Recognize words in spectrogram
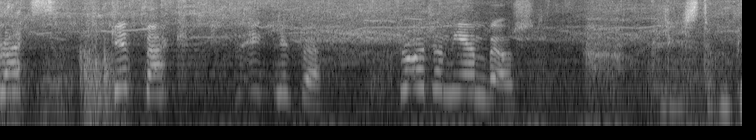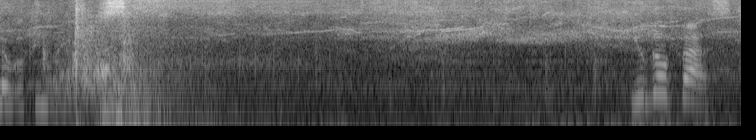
Rats, get back! The Ignifer, throw it on the embers. Please don't blow up in my face. You go first.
